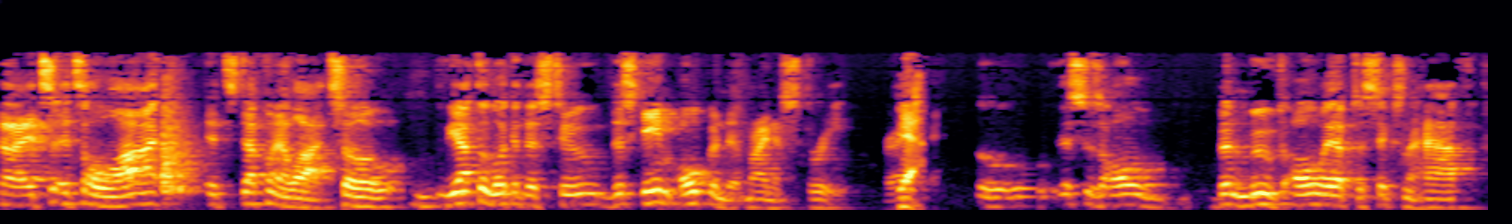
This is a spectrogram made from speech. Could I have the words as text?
No, it's, it's a lot. It's definitely a lot. So we have to look at this too. This game opened at minus three, right? Yeah. So this has all been moved all the way up to six and a half.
